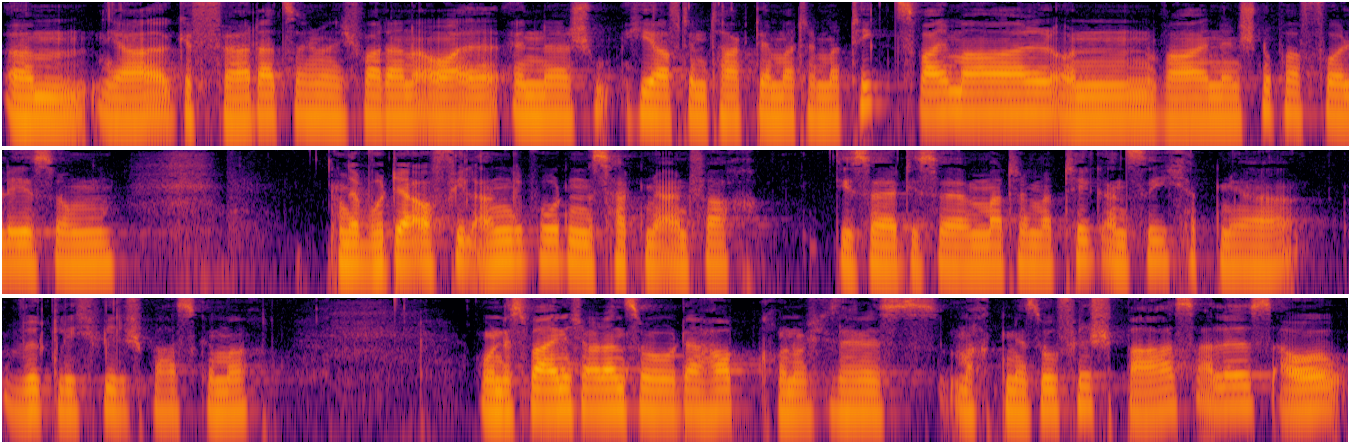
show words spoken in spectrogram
ähm, ja, gefördert. Sag ich, mal. ich war dann auch in der, hier auf dem Tag der Mathematik zweimal und war in den Schnuppervorlesungen. Da wurde ja auch viel angeboten. Das hat mir einfach, diese, diese Mathematik an sich hat mir wirklich viel Spaß gemacht. Und das war eigentlich auch dann so der Hauptgrund, wo ich gesagt habe, es macht mir so viel Spaß alles. Auch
